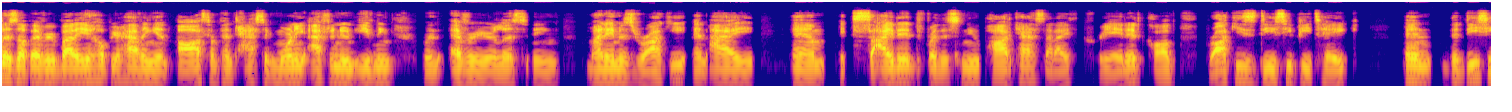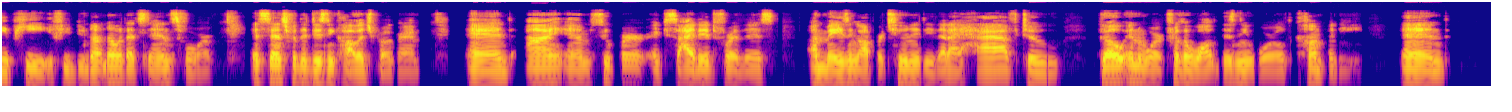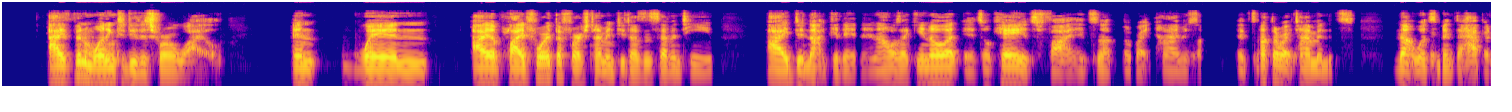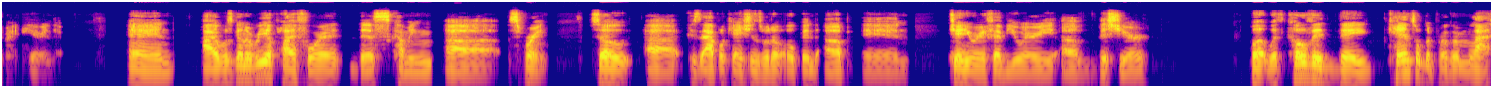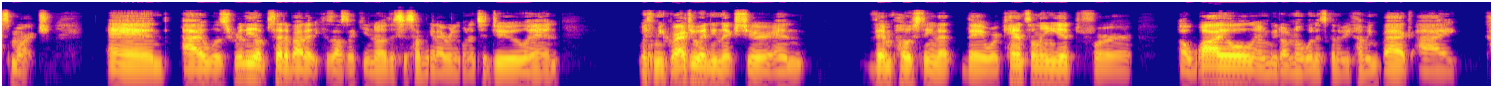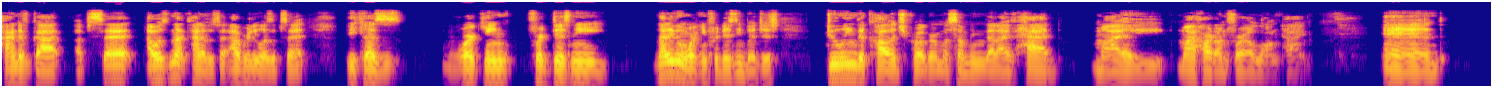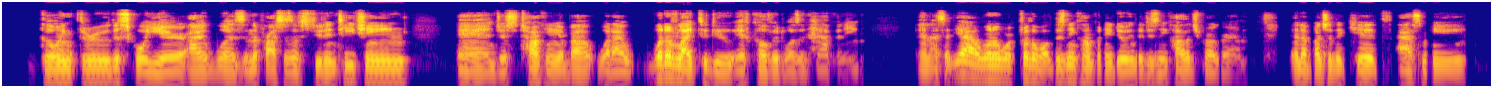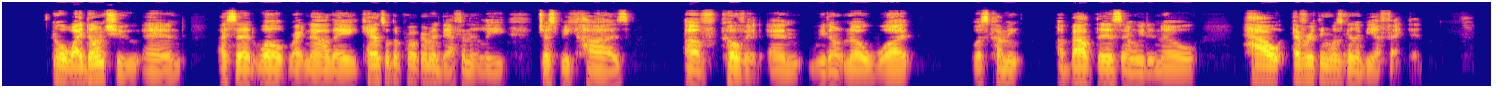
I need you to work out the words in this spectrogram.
What is up, everybody? Hope you're having an awesome, fantastic morning, afternoon, evening, whenever you're listening. My name is Roque, and I am excited for this new podcast that I've created called Roque's DCP Take. And the DCP, if you do not know what that stands for, it stands for the Disney College Program. And I am super excited for this amazing opportunity that I have to go and work for the Walt Disney World Company. And I've been wanting to do this for a while. And when I applied for it the first time in 2017, I did not get in. And I was like, you know what? It's okay. It's fine. It's not the right time. It's not, it's not the right time and it's not what's meant to happen right here and there. And I was going to reapply for it this coming uh, spring. So, because uh, applications would have opened up in January, February of this year. But with COVID, they canceled the program last March. And I was really upset about it because I was like, you know, this is something that I really wanted to do. And with me graduating next year and them posting that they were canceling it for a while and we don't know when it's going to be coming back, I kind of got upset. I was not kind of upset. I really was upset because working for Disney, not even working for Disney, but just doing the college program was something that I've had my my heart on for a long time. And going through the school year, I was in the process of student teaching and just talking about what I would have liked to do if COVID wasn't happening. And I said, Yeah, I want to work for the Walt Disney Company doing the Disney College program. And a bunch of the kids asked me, Well, why don't you? And I said, Well, right now they canceled the program indefinitely just because of COVID. And we don't know what was coming about this, and we didn't know how everything was going to be affected.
